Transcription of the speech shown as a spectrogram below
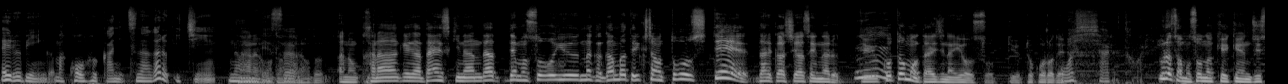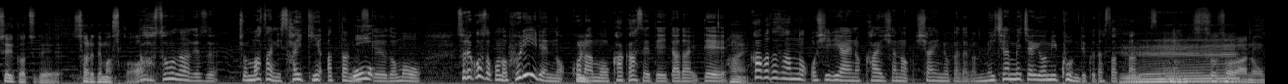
エルビング、まあ、幸福感につながる一因ななんるほです。どなるほど。あの唐揚げが大好きなんだ。でもそういうなんか頑張っていくちゃんを通して誰かが幸せになるっていうことも大事な要素っていうところで、おっしゃる通り浦さんもそんな経験実生活でされてますか？あそうなんです。ちょまさに最近あったんですけれどもそれこそこのフリーレンのコラムを書かせていただいて、はい。川端さんのお知り合いの会社の社員の方がめちゃめちゃ読み込んでくださったんですへね。ー。そうそうあの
